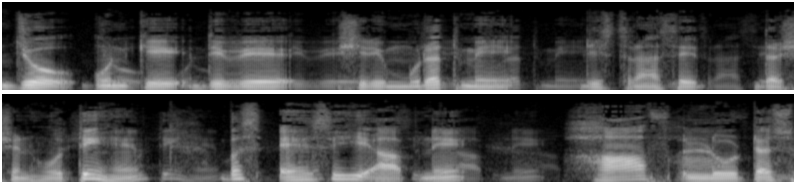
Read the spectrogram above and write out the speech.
जो उनके दिव्य श्री मूर्त में जिस तरह से दर्शन होते हैं, बस ऐसे ही आपने हाफ़ लोटस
